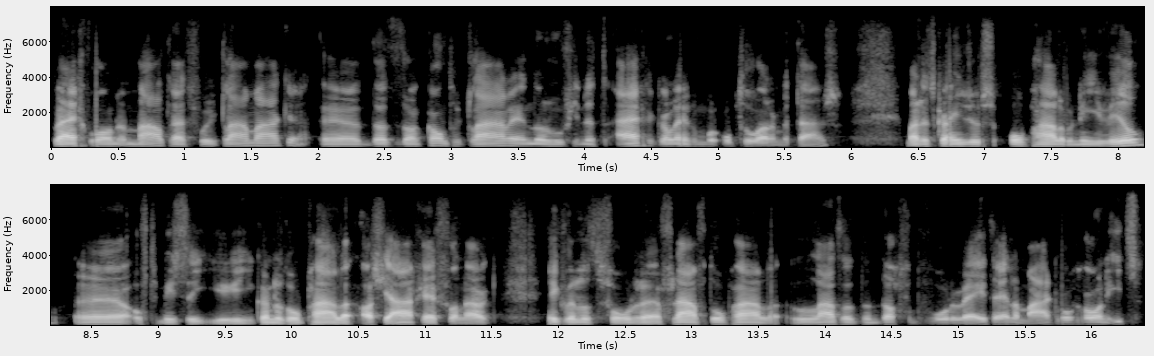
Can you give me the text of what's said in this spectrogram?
wij gewoon een maaltijd voor je klaarmaken. Uh, dat is dan kant en dan hoef je het eigenlijk alleen nog maar op te warmen thuis. Maar dat kan je dus ophalen wanneer je wil. Uh, of tenminste, je, kan het ophalen als je aangeeft van nou, ik, wil het voor uh, vanavond ophalen. Laat het een dag van tevoren weten en dan maken we gewoon iets.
